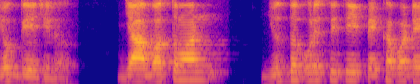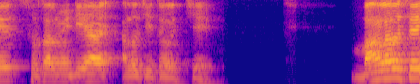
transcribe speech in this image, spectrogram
যোগ দিয়েছিল, যা বর্তমান যুদ্ধ পরিস্থিতি প্রেক্ষাপটে সোশ্যাল মিডিয়ায় আলোচিত হচ্ছে। বাংলাদেশে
